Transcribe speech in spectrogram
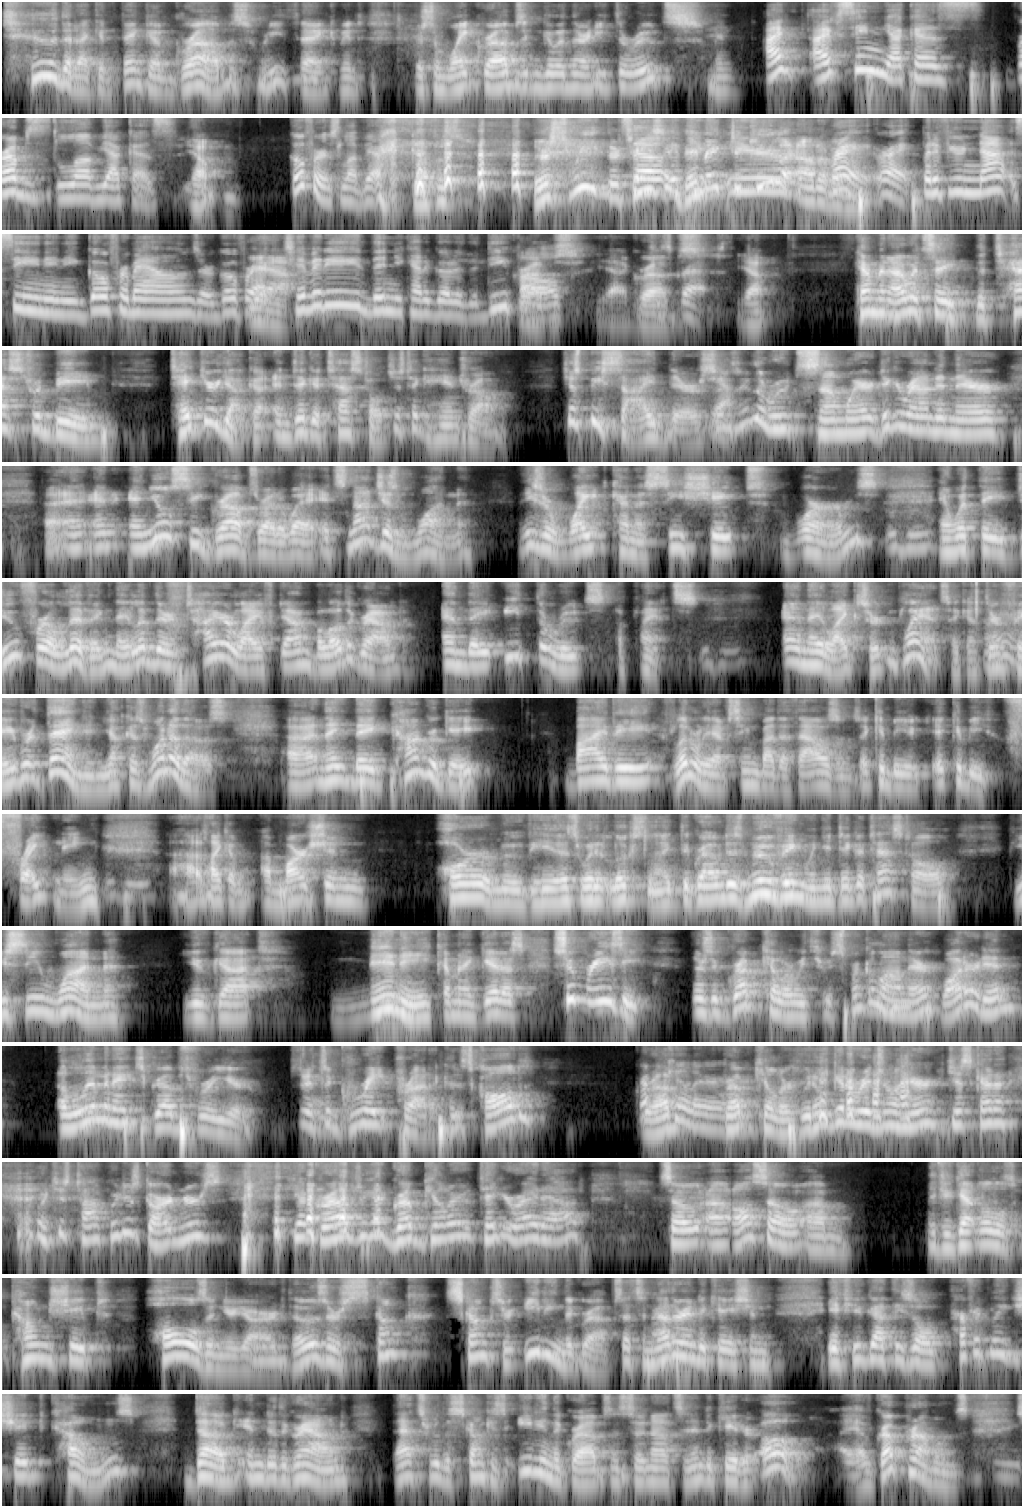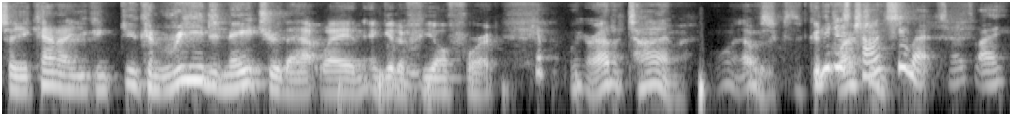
two that I can think of grubs. What do you think? I mean, there's some white grubs that can go in there and eat the roots. I mean, I've, I've seen yuccas. Grubs love yuccas. Yep. Gophers love yuccas. They're sweet. They're so tasty. They make tequila out of right, them. Right, right. But if you're not seeing any gopher mounds or gopher yeah. activity, then you kind of go to the default. Grubs. Yeah, grubs. grubs. Yeah. Kevin, I would say the test would be take your yucca and dig a test hole. Just take a hand trowel, just beside there. So yeah. the roots somewhere. Dig around in there, uh, and and you'll see grubs right away. It's not just one. These are white, kind of C-shaped worms, mm-hmm. and what they do for a living, they live their entire life down below the ground and they eat the roots of plants. Mm-hmm. And they like certain plants. They got their oh, yeah. favorite thing, and yucca is one of those. Uh, and they they congregate by the literally I've seen by the thousands. It could be it could be frightening, mm-hmm. uh, like a, a Martian horror movie. That's what it looks like. The ground is moving when you dig a test hole. If you see one, you've got many coming to get us. Super easy. There's a grub killer we threw, sprinkle on mm-hmm. there, water it in, eliminates grubs for a year. It's a great product. It's called Grub, grub Killer. Grub Killer. We don't get original here. Just kind of we just talk. We're just gardeners. You got grubs. We got Grub Killer. Take it right out. So uh, also, um, if you've got little cone-shaped holes in your yard, those are skunk. Skunks are eating the grubs. That's another right. indication. If you've got these little perfectly shaped cones dug into the ground, that's where the skunk is eating the grubs, and so now it's an indicator. Oh, I have grub problems. So you kind of you can you can read nature that way and, and get a mm-hmm. feel for it. Yep. We are out of time. that was a good. Question. You just talk too much. That's why.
